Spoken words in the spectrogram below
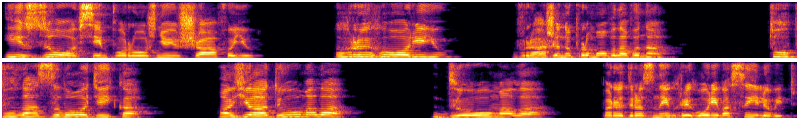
і зовсім порожньою шафою. Григорію, вражено промовила вона. То була злодійка, а я думала, думала, передразнив Григорій Васильович.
